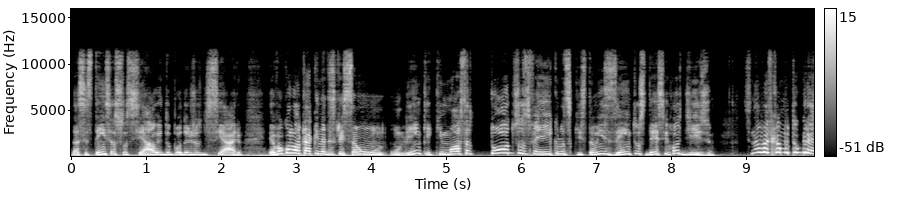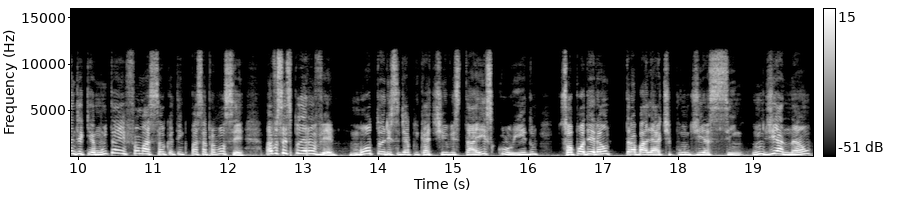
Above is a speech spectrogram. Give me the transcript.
da assistência social e do Poder Judiciário. Eu vou colocar aqui na descrição um, um link que mostra todos os veículos que estão isentos desse rodízio. Senão vai ficar muito grande aqui, é muita informação que eu tenho que passar para você. Mas vocês puderam ver, motorista de aplicativo está excluído, só poderão trabalhar tipo um dia sim, um dia não.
